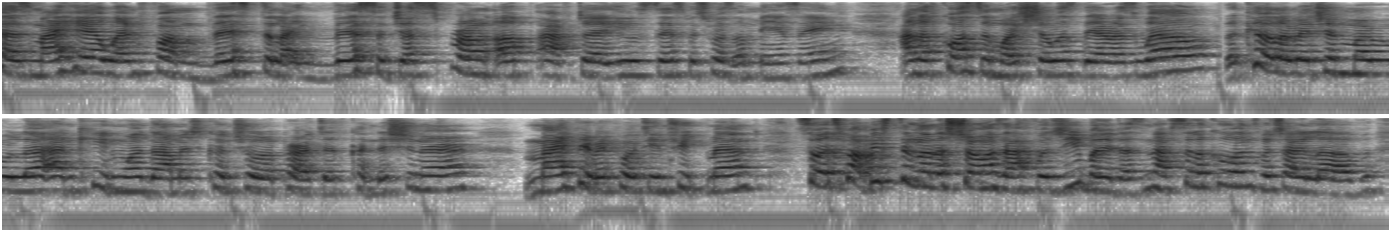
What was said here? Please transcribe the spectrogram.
because my hair went from this to like this. It just sprung up after I used this which was amazing. And of course the moisture was there as well. The Curl Origin Marula and Quinoa Damage Control Reparative Conditioner. My favorite protein treatment. So it's probably still not as strong as ApHogee but it doesn't have silicones which I love.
